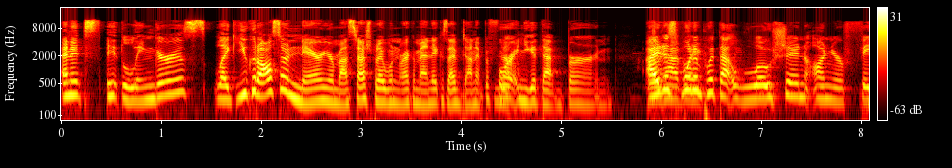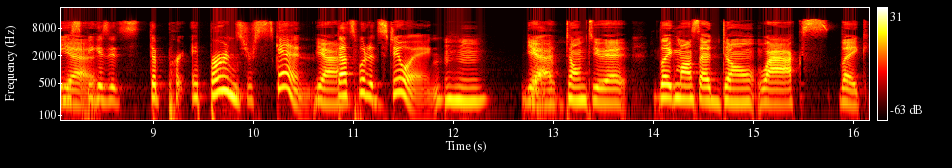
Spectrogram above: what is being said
and it's it lingers. Like you could also Nair your mustache, but I wouldn't recommend it because I've done it before, No. and you get that burn. I just wouldn't like- put that lotion on your face Yeah. because it's the it burns your skin. Yeah. that's what it's doing. Mm-hmm. Yeah, Yeah. don't do it. Like mom said, don't wax. Like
